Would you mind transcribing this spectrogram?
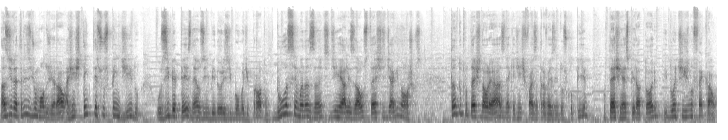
Nas diretrizes, de um modo geral, a gente tem que ter suspendido os IBPs, né, os inibidores de bomba de próton, duas semanas antes de realizar os testes diagnósticos. tanto para o teste da urease, né, que a gente faz através da endoscopia, o teste respiratório e do antígeno fecal.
